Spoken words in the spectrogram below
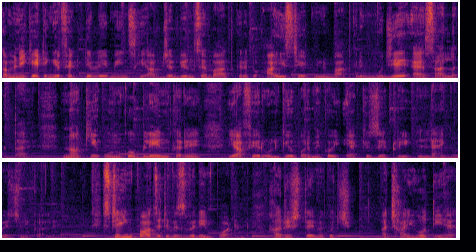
कम्युनिकेटिंग इफेक्टिवली मीन्स कि आप जब भी उनसे बात करें तो आई स्टेटमेंट में बात करें। मुझे ऐसा लगता है, ना कि उनको ब्लेम करें या फिर उनके ऊपर में कोई एक्यूजेटरी लैंग्वेज निकालें। Staying positive is very important हर रिश्ते में कुछ अच्छाई होती है,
